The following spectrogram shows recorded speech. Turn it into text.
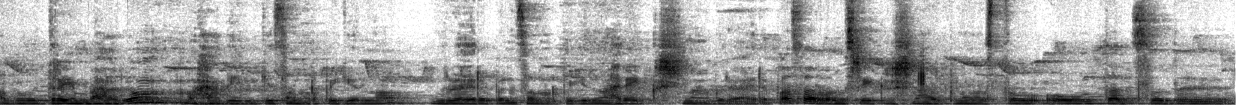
അപ്പോൾ ഇത്രയും ഭാഗം മഹാദേവിക്ക് സമർപ്പിക്കുന്നു ഗുരുവായൂരപ്പന് സമർപ്പിക്കുന്നു. ഹരേ കൃഷ്ണ ഗുരുവായൂരപ്പ. സർവം ശ്രീകൃഷ്ണ അർപ്പണ വസ്തു ഓം തത്സത്.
